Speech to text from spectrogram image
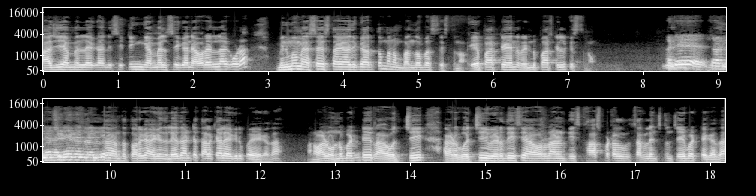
మాజీ ఎమ్మెల్యే కానీ సిట్టింగ్ ఎమ్మెల్సీ కానీ ఎవరైనా కూడా మినిమం ఎస్ఐ స్థాయి అధికారితో మనం బందోబస్తు ఇస్తున్నాం. ఏ పార్టీ అయినా రెండు పార్టీలకు ఇస్తున్నాం. అంటే సార్ నేను అనేది ఏంటంటే అంత త్వరగా ఆగింది. లేదంటే తలకాయలు ఎగిరిపోయాయి కదా. మన వాళ్ళు ఉండబట్టి రా వచ్చి అక్కడికి వచ్చి విడదీసి ఎవరిని తీసుకు హాస్పిటల్ తరలించడం చేయబట్టే కదా.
